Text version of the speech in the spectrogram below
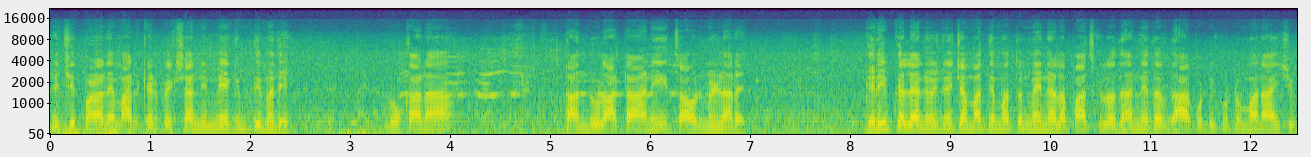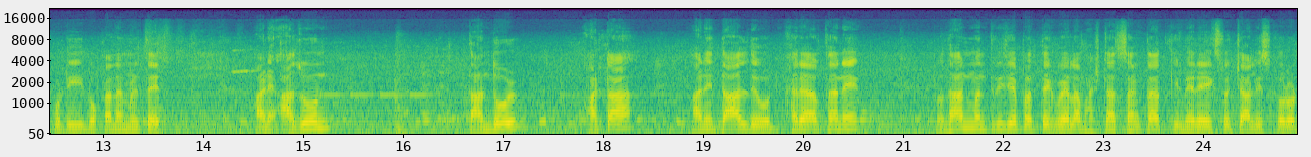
निश्चितपणाने मार्केटपेक्षा निम्म्या किमतीमध्ये लोकांना तांदूळ आटा आणि चावल मिळणार आहेत. गरीब कल्याण योजनेच्या माध्यमातून महिन्याला पाच किलो धान्य तर दहा कोटी कुटुंबांना ऐंशी कोटी लोकांना मिळते. आणि अजून तांदूळ आटा आणि दाल देऊन खऱ्या अर्थाने प्रधानमंत्री जे प्रत्येक वेळेला भाषणात सांगतात की मेरे एक सौ चाळीस करोड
